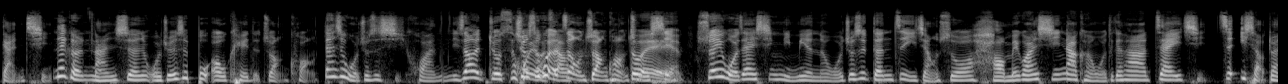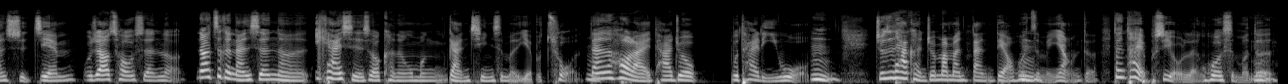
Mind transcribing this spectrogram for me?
感情，那个男生我觉得是不 OK 的状况，但是我就是喜欢，你知道，就是就是会有这种状况出现。所以我在心里面呢，我就是跟自己讲说，好，没关系，那可能我就跟他在一起这一小段时间我就要抽身了。那这个男生呢，一开始的时候可能我们感情什么也不错，嗯、但是后来他就不太理我，嗯，就是他可能就慢慢淡掉或怎么样的，嗯、但他也不是有人或什么的，嗯、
